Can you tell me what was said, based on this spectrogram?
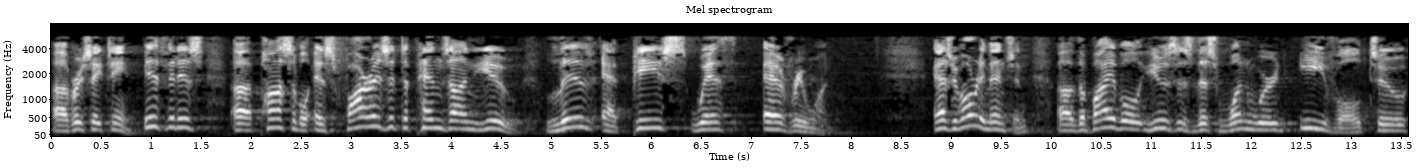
Uh, verse 18 If it is uh, possible, as far as it depends on you, live at peace with everyone. As we've already mentioned, uh, the Bible uses this one word evil to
